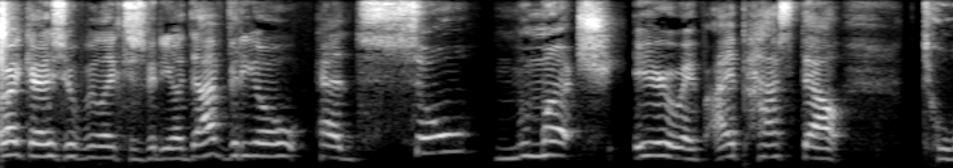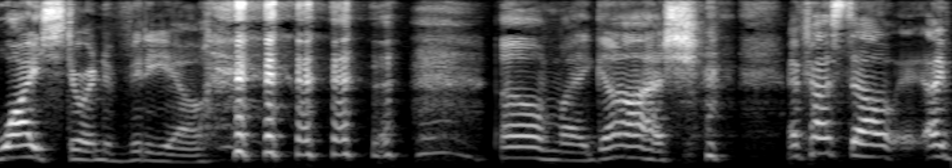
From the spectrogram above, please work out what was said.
Alright guys, hope you liked this video. That video had so much earrape. I passed out twice during the video. oh my gosh. I passed out I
